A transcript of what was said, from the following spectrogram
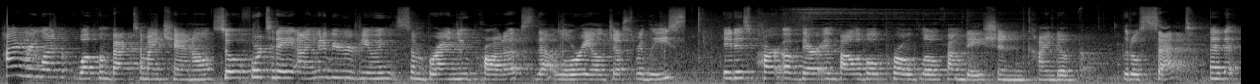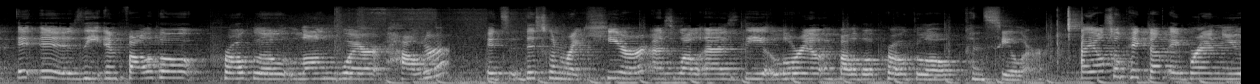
Hi everyone, welcome back to my channel. So for today, I'm going to be reviewing some brand new products that L'Oreal just released. It is part of their Infallible Pro Glow Foundation kind of little set. And it is the Infallible Pro Glow Longwear Powder. It's this one right here, as well as the L'Oreal Infallible Pro Glow Concealer. I also picked up a brand new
